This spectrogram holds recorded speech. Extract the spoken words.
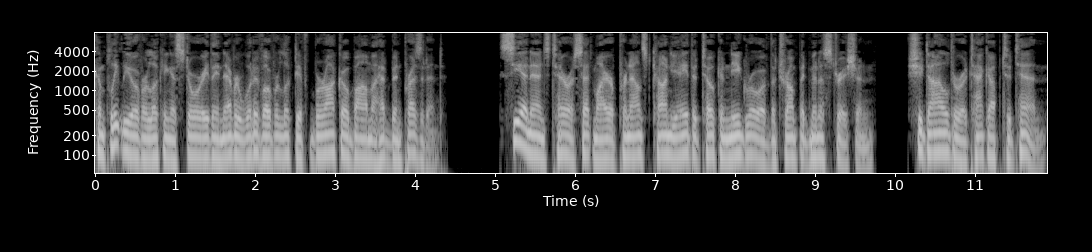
completely overlooking a story they never would have overlooked if Barack Obama had been president. CNN's Tara Setmayer pronounced Kanye the token Negro of the Trump administration. She dialed her attack up to 10.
